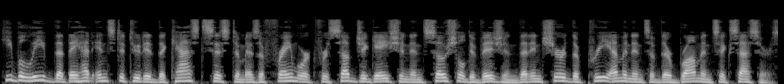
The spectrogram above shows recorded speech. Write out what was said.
He believed that they had instituted the caste system as a framework for subjugation and social division that ensured the pre-eminence of their Brahmin successors.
